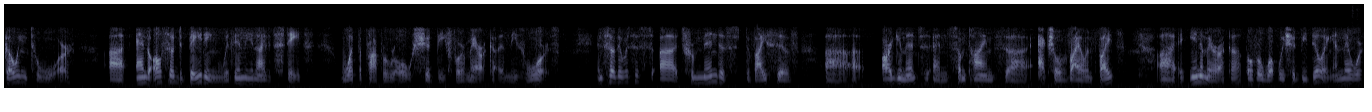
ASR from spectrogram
going to war uh, and also debating within the United States what the proper role should be for America in these wars. And so there was this uh, tremendous divisive uh, argument and sometimes uh, actual violent fights uh, in America over what we should be doing. And there were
